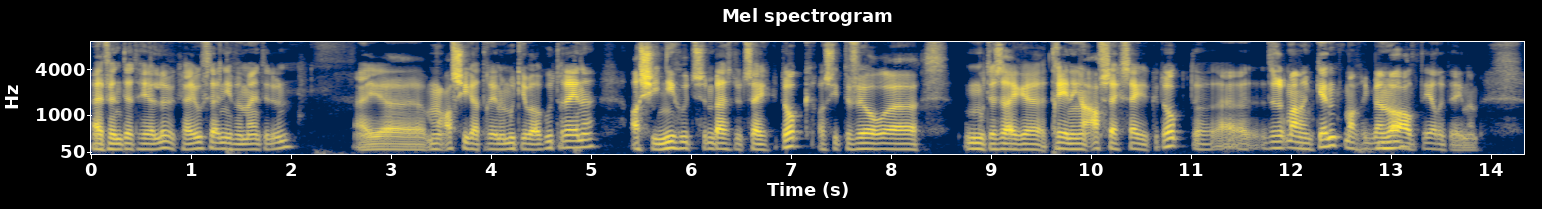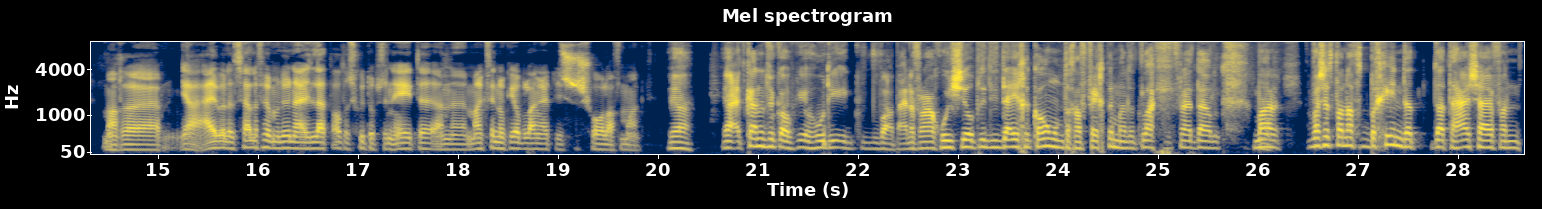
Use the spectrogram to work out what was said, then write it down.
hij vindt dit heel leuk. Hij hoeft dat niet van mij te doen. Hij, maar als hij gaat trainen, moet hij wel goed trainen. Als hij niet goed zijn best doet, zeg ik het ook. Als hij te veel moeten zeggen, trainingen afzegt, zeg ik het ook. De, uh, het is ook maar een kind, maar ik ben wel altijd eerlijk tegen hem. Maar uh, ja, hij wil het zelf helemaal doen. Hij let altijd goed op zijn eten. En, uh, maar ik vind het ook heel belangrijk dat hij zijn school afmaakt. Ja. Ja, het kan natuurlijk ook hoe die. Ik wou bijna vragen hoe is je op dit idee gekomen om te gaan vechten, maar dat lag vrij duidelijk. Maar was het vanaf het begin dat, dat hij zei van.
